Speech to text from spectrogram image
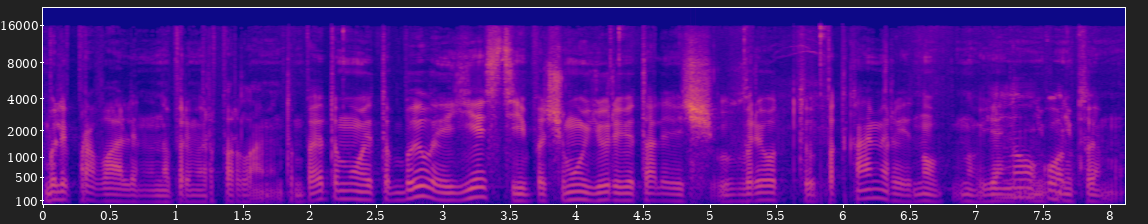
были провалены, например, парламентом. Поэтому это было и есть, и почему Юрий Витальевич врет под камерой, ну, ну я Ну, не, вот. не пойму.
